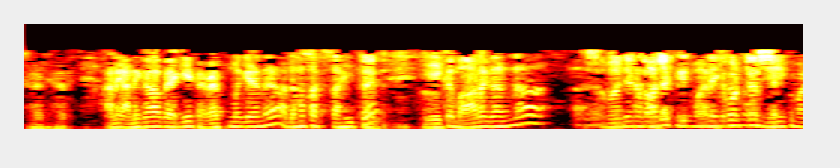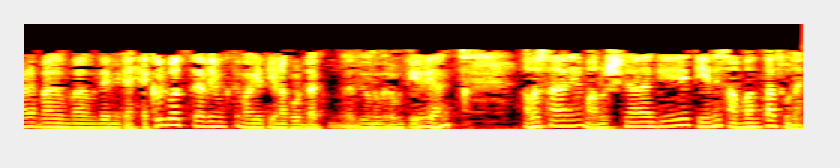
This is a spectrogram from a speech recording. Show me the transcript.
හරි හරි. අනේ අනිකාවගේ පැවැත්ම ගැන අදහසක් සහිත ඒක බාර ගන්නා සමාජයක් සමාජයක් නිර්මාණය කොට කරන්න මේක මම දැන් මේක හැකුළුවොත් විමුක්ති මගේ තියෙන පොඩ්ඩක් දිනු කරමු තීරයක්. අවසානයේ මිනිස්යාගේ තියෙන සම්බන්ධතා තුනයි.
